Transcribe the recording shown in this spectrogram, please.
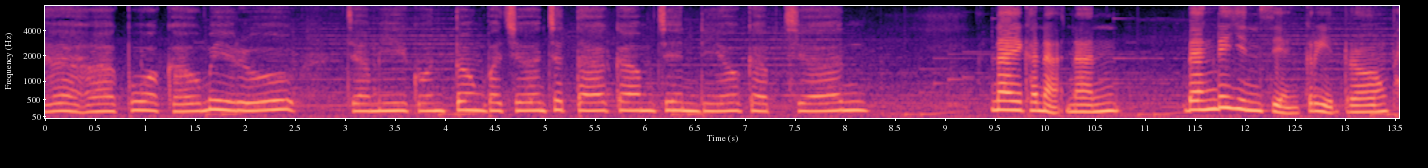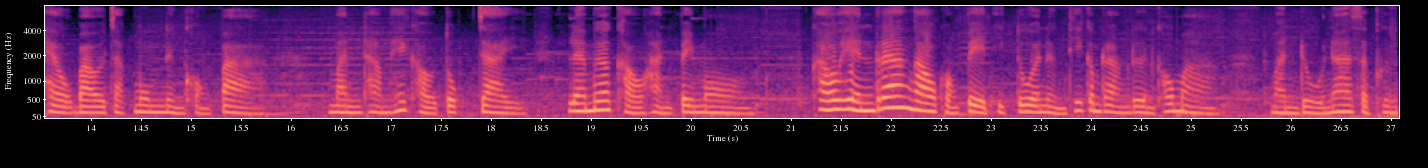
ถ้าหากพวกเขาไม่รู้ จะมีคนต้องเผชิญชะตากรรมเช่นเดียวกับฉัน ในขณะนั้น แบงค์ได้ยินเสียงกรีดร้องแผ่วเบาจากมุมหนึ่งของป่า มันทำให้เขาตกใจ และเมื่อเขาหันไปมอง เขาเห็นร่างเงาของเป็ดอีกตัวหนึ่งที่กำลังเดินเข้ามา มันดูน่าสะพรึง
